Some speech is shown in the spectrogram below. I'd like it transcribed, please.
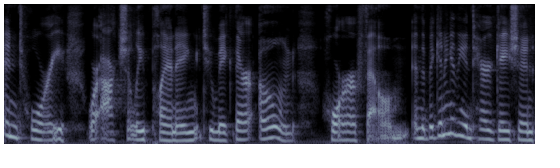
and Torey were actually planning to make their own horror film. In the beginning of the interrogation,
